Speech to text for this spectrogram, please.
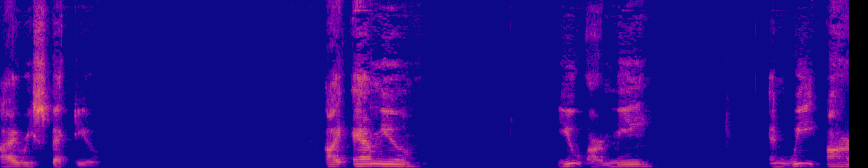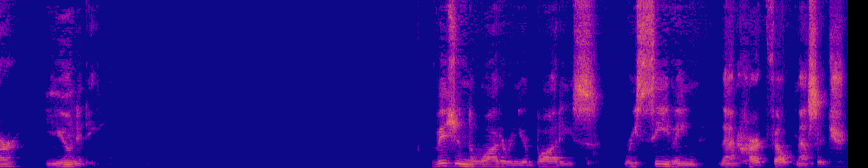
I respect you. I am you. You are me. And we are unity. Vision the water in your bodies receiving that heartfelt message.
